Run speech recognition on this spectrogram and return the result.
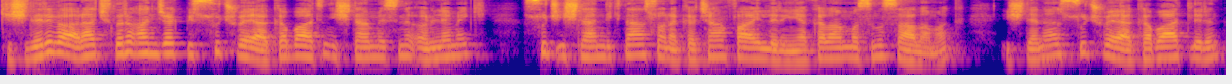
kişileri ve araçları ancak bir suç veya kabahatin işlenmesini önlemek suç işlendikten sonra kaçan faillerin yakalanmasını sağlamak, işlenen suç veya kabahatlerin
